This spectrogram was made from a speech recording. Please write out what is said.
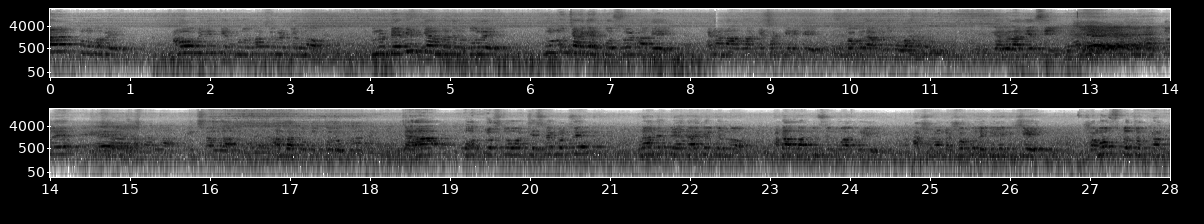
আর কোনোভাবে আওয়ামী লীগকে কোনো শাসনের জন্য, কোনো টেবিলকে আমরা যেন তোলে কোনো জায়গায় প্রশ্রয় না দেয় এটা না আল্লাহকে সাক্ষী রেখে সকলে আমরা যেন ওয়াদা করি। যারা পথভ্রষ্ট হওয়ার চেষ্টা করছে, ওনাদের হেদায়তের জন্য দোয়া করি। আসুন আমরা সকলে মিলেমিশে সমস্ত চক্রান্ত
